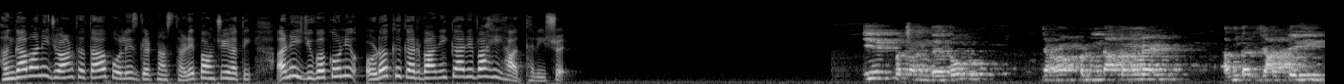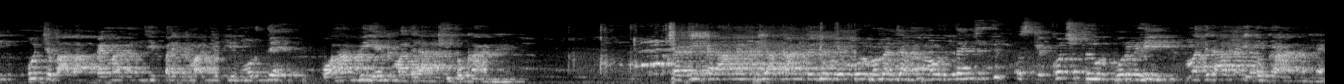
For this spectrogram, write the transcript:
હંગામાની જાણ થતાં પોલીસ ઘટના સ્થળે પહોંચી હતી અને યુવકોની ઓળખ કરવાની કાર્યવાહી હાથ ધરી છે. एक वचन दे दो, जहाँ वृंदावन में अंदर जाते ही पूज्य बाबा प्रेमानंद जी परिक्रमा के लिए मुड़ते वहाँ भी एक मदिरा की दुकान है। छठी कला में प्रियाकांत जी के पूर्व में जहाँ मुड़ते उसके कुछ दूर पूर्व ही मदिरा की दुकान है।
